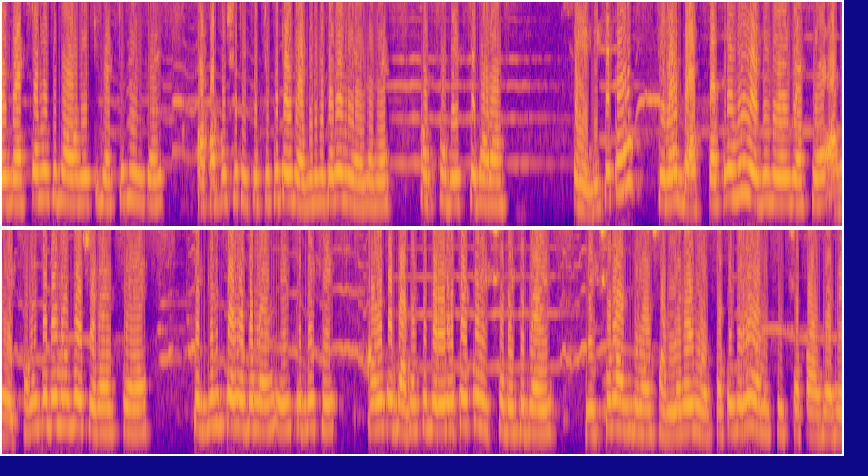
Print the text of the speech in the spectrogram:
ওই ব্যাগটা আমাকে দাও, আমি একটু ব্যাগটা নিয়ে যাই। টাকা পয়সা টিকিট টিকিট ওই ব্যাগের ভিতরে নিয়ে যাবে। আচ্ছা দেখছি, দাঁড়া। এইদিকে তো টিনার ব্যাগপত্র নিয়ে রেডি হয়ে গেছে, আর এখানে তো ডোনা বসে রয়েছে। শিগগিরই চলে না, এই তো দেখি। আমি তো দাদাকে বললে তো একটা রিক্সা দেখে যাই। রিক্সা লাগবে না, সামনের ওই মোড়টাতে গেলে অনেক রিক্সা পাওয়া যাবে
